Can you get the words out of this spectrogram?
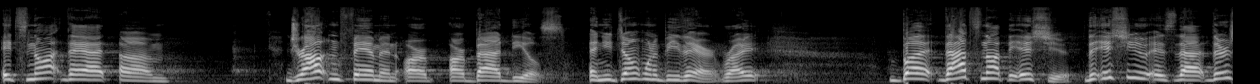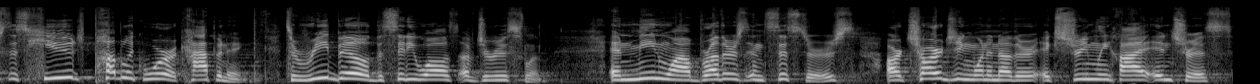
It's not that um, drought and famine are, are bad deals, and you don't want to be there, right? But that's not the issue. The issue is that there's this huge public work happening to rebuild the city walls of Jerusalem. And meanwhile, brothers and sisters are charging one another extremely high interest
